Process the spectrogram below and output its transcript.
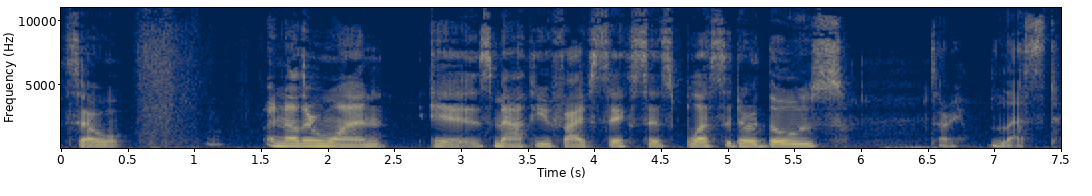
So another one is Matthew 5 6 says, Blessed are those, sorry, blessed.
